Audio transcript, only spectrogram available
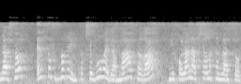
לעשות אין סוף דברים. תחשבו רגע, מה ההכרה יכולה לאפשר לכם לעשות?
